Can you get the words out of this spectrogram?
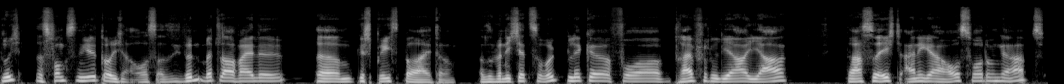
durch, das funktioniert durchaus. Also sie sind mittlerweile ähm, gesprächsbereiter. Also wenn ich jetzt zurückblicke vor dreiviertel Jahr, Jahr, da hast du echt einige Herausforderungen gehabt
